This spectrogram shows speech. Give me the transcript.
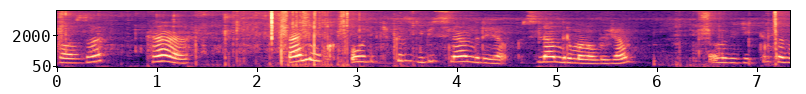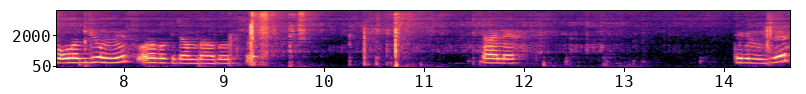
Fazla. Ha. Ben de oradaki kız gibi Slender'cağım. Slenderman olacağım. Onu diyecektim. Tabi olabiliyor muyuz? Ona bakacağım daha doğrusu. Yani dediğim gibi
